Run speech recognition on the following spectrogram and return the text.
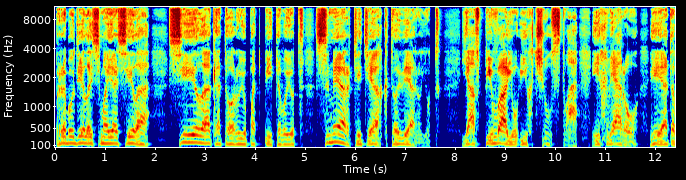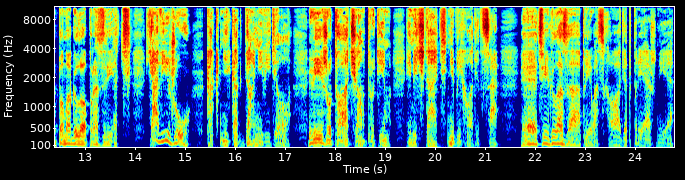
пробудилась моя сила, сила, которую подпитывают смерти тех, кто веруют. Я впиваю их чувства, их веру, и это помогло прозреть. Я вижу, как никогда не видел. Вижу то, о чем другим и мечтать не приходится. Эти глаза превосходят прежние,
